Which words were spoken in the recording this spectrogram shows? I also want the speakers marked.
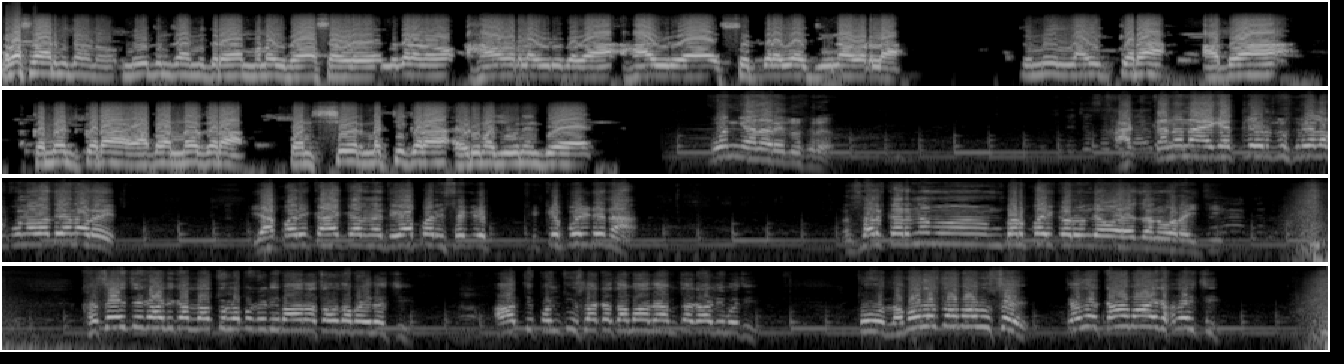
Speaker 1: नमस्कार मित्रांनो मी तुमचा मित्र मनोज भया सावळे मित्रांनो हा वरला व्हिडिओ बघा. हा व्हिडिओ आहे शेतकऱ्याच्या जीवनावरला. तुम्ही लाईक करा अथवा कमेंट करा अथवा न करा पण शेअर नक्की करा. एवढी माझी विनंती आहे.
Speaker 2: कोण घेणार आहे दुसरं? हटकानं नाही घेतल्यावर दुसऱ्याला कोणाला देणार आहेत? व्यापारी काय करणार? ते व्यापारी सगळे फिके पडले ना. सरकारनं भरपाई करून द्यावा ह्या जनावरांची.
Speaker 3: खसायची गाडी काल लातूरला पकडली बारा चौदा बैलाची. आज ती पंचवीस लाखाचा माल आहे आमच्या गाडीमध्ये. तो लबाडाचा माणूस आहे. त्याला काय माय घालायची?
